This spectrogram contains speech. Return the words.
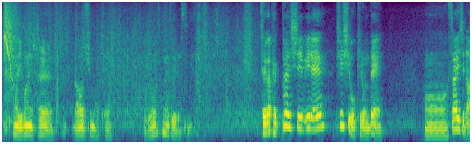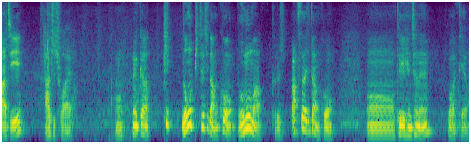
정말 이번에 잘 나와주신 것 같아요. 그리고 소매도 이렇습니다. 제가 181에 75kg인데 어, 사이즈 라지 아주 좋아요. 어, 그러니까 핏 너무 핏하지도 않고 너무 막 그러 박스하지도 않고 어, 되게 괜찮은 것 같아요.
